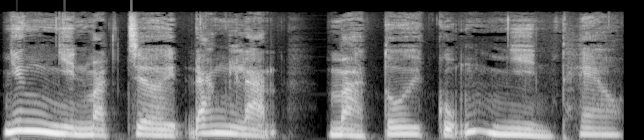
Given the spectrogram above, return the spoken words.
nhưng nhìn mặt trời đang lặn mà tôi cũng nhìn theo.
